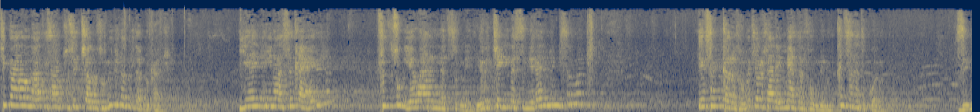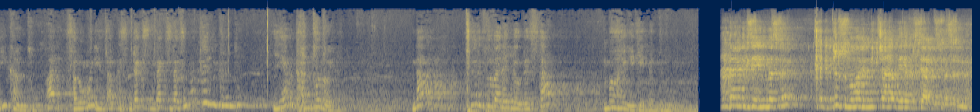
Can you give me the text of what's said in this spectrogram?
ሲጋራውን አጢሳችሁ ስትጨርሱ ምንድን ነው የሚጠብቃችሁ? የህሊና ስቃይ አይደለም? ፍጹም የባርነት ስሜት፣ የብቸኝነት ስሜት አይደለም የሚሰማችሁ? የሰከረ ሰው መጨረሻ ላይ የሚያተርፈው ምንድን ነው? ክስረት እኮ ነው። ዝኒ ከንቱ አለ ሰሎሞን። ይጠቅስ ይጠቅስ ይጠቅስ ይጠቅስ ዝኒ ከንቱ ይህም ከንቱ ነው ይላል እና ትርፍ በሌለው ደስታ መዋኘት የለብንም። አንዳንድ ጊዜ የሚመስለን ቅዱስ መሆን የሚቻለው ቤተክርስቲያን ይመስልናል።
